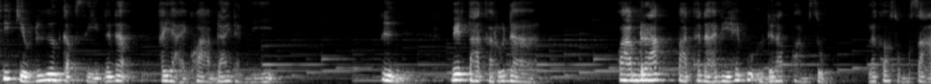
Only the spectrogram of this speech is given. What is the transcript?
ที่เกี่ยวเนื่องกับศีลนั้นนะขยายความได้ดังนี้ 1. เมตตากรุณา ความรักปรารถนาดีให้ผู้อื่นได้รับความสุข และก็สงสา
